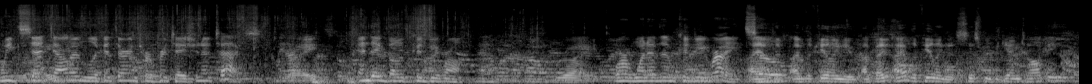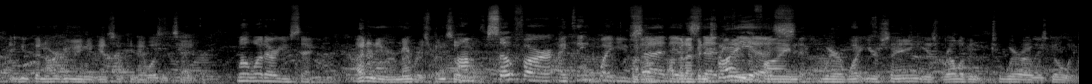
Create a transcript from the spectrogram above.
We'd sit down and look at their interpretation of text, Right. and they both could be wrong, Right. or one of them could be right. I have, So, the, I have the feeling you. I, have the feeling that since we began talking, that you've been arguing against something I wasn't saying. well, what are you saying? I don't even remember. It's been so long. Um, so far, I think what you've But, said I, but is I've been trying to find where what you're saying is relevant to where I was going.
